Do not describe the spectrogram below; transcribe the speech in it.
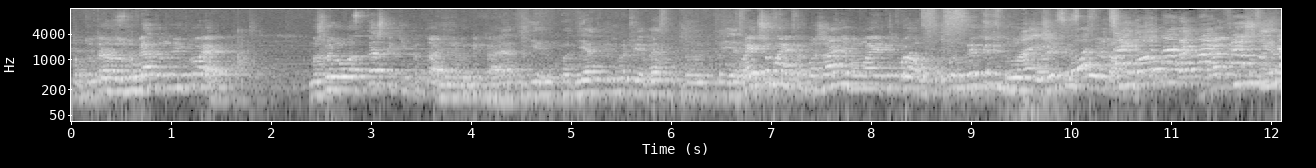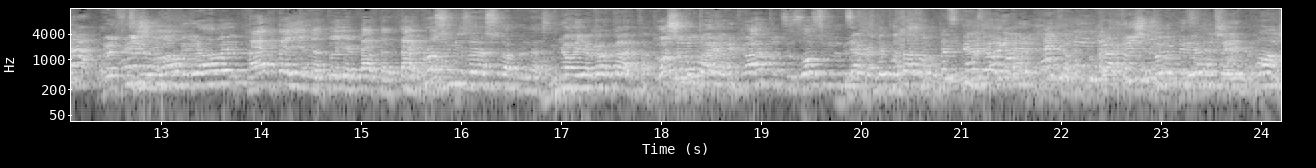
Тобто треба розробляти нові проекти. Можливо, у вас теж такі питання не виникають? Ні, От я тобі хочу вас Ви якщо маєте бажання, ви маєте право попросити від голови Маєте. сільської ради графічні, графічні матеріали. Карта є на то є карта. Так, Прошу мені зараз сюди принести. У нього яка карта? То, що ви маєте карту, це зовсім не Бляха, депутатом. Графічний матеріал це є план.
